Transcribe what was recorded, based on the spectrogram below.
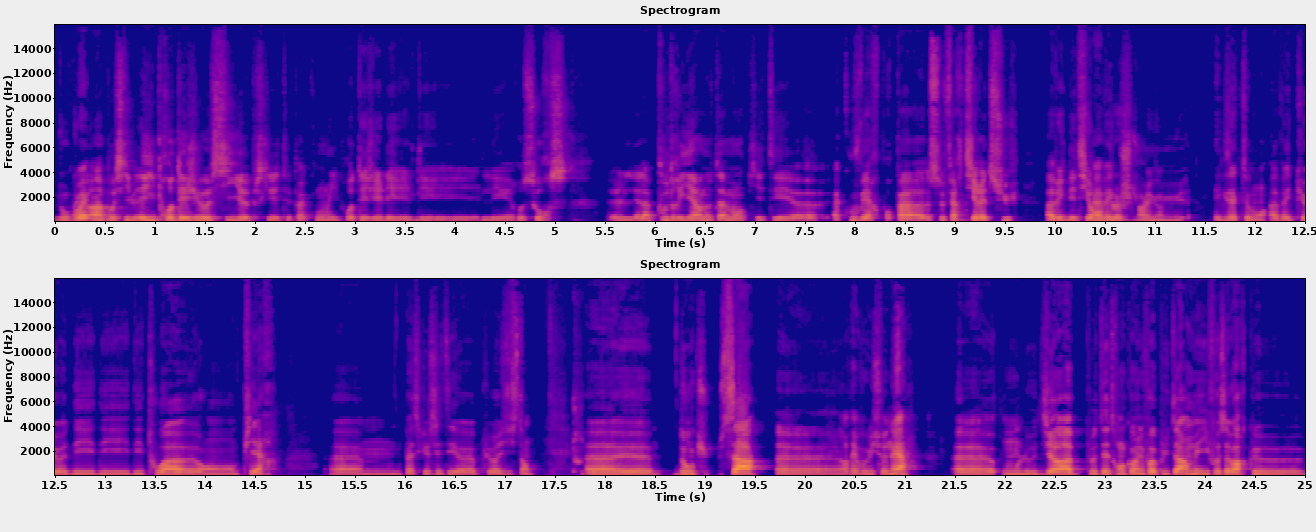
Donc euh, impossible. Et il protégeait aussi, euh, parce qu'il n'était pas con, il protégeait les, les, les ressources, la poudrière notamment qui était à couvert pour pas se faire tirer dessus avec des tirs en cloche par exemple. Exactement, avec des, des, des, toits en pierre parce que c'était plus résistant. donc ça, révolutionnaire. Euh, on le dira peut-être encore une fois plus tard, mais il faut savoir que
